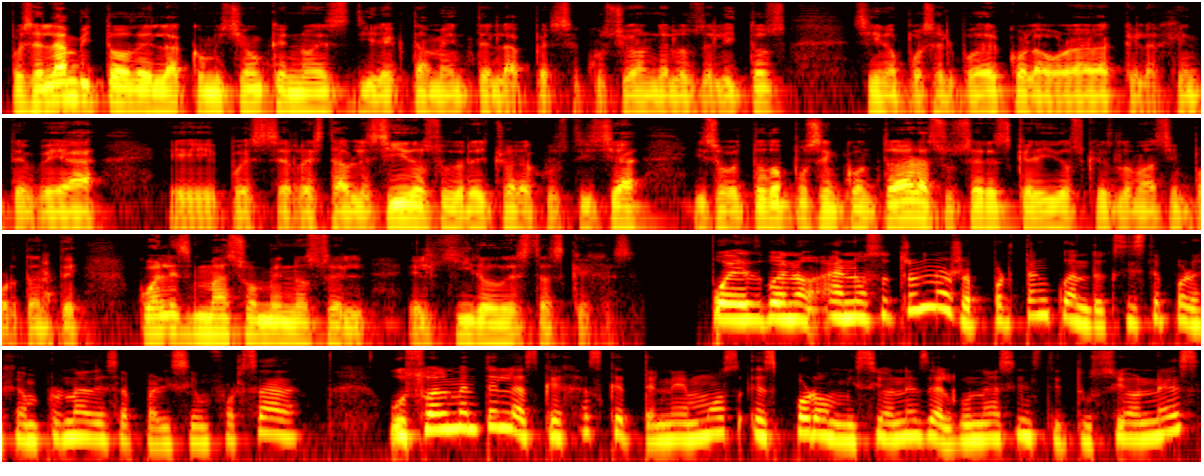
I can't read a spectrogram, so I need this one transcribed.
pues el ámbito de la comisión que no es directamente la persecución de los delitos, sino pues el poder colaborar a que la gente vea eh, pues restablecido su derecho a la justicia y sobre todo pues encontrar a sus seres queridos, que es lo más importante. ¿Cuál es más o menos el, el giro de estas quejas? Pues bueno, a nosotros nos reportan cuando existe, por ejemplo, una desaparición forzada. Usualmente las quejas que tenemos es por omisiones de algunas instituciones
